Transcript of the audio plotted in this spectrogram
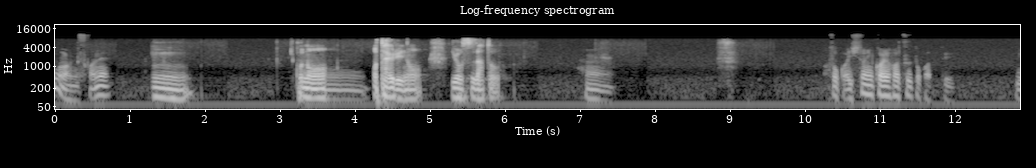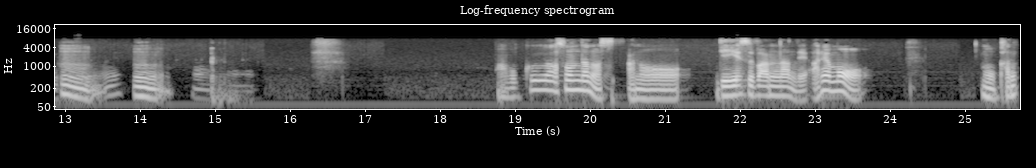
そうなんですかね。うん。こうのん。お便りの様子だと。うん。そうか、一緒に開発とかっていう話ですよね。うん。うん。まあ、僕が遊んだのはす、あのー DS 版なんで、あれはもう、もうかん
